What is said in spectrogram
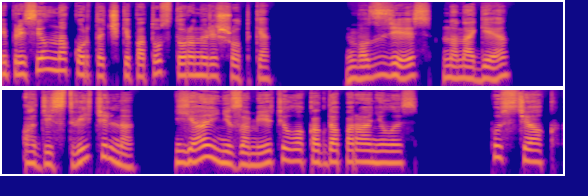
и присел на корточки по ту сторону решетки. «Вот здесь, на ноге». «А действительно? Я и не заметила, когда поранилась». «Пустяк,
